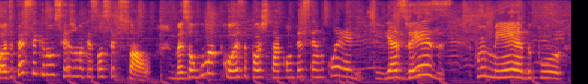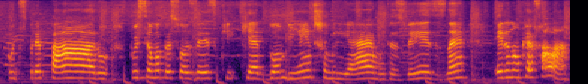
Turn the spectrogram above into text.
pode até ser que não seja uma questão sexual, mas alguma coisa pode estar acontecendo com ele. Sim. E às vezes, por medo, por, por despreparo, por ser uma pessoa, às vezes, que, que é do ambiente familiar, muitas vezes, né? Ele não quer falar.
